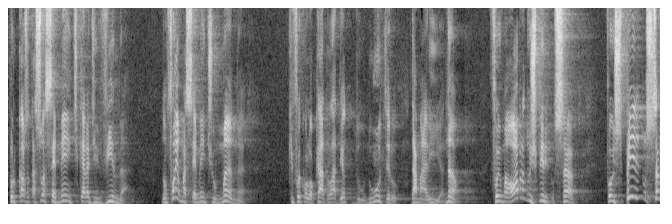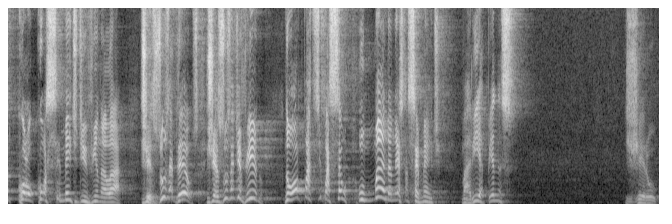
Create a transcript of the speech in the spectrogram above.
por causa da sua semente que era divina. Não foi uma semente humana que foi colocada lá dentro do, do útero da Maria. Não. Foi uma obra do Espírito Santo. Foi o Espírito Santo que colocou a semente divina lá. Jesus é Deus, Jesus é divino. Não houve participação humana nesta semente. Maria apenas gerou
